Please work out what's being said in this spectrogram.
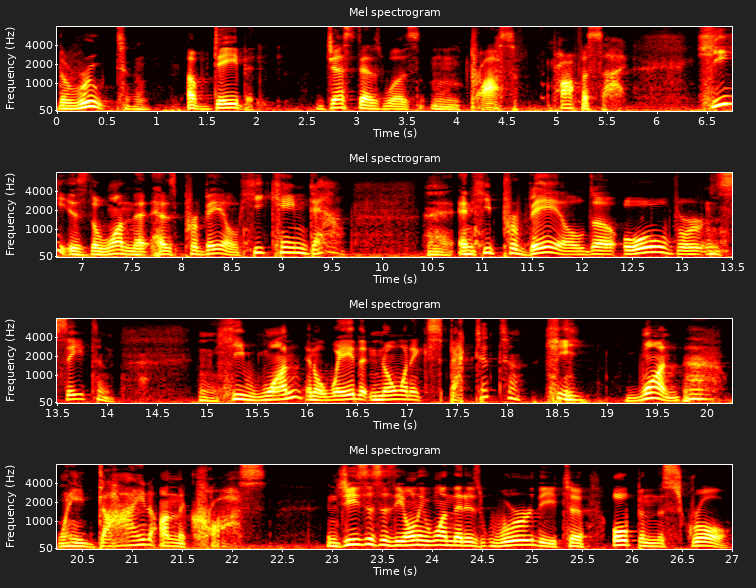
the root of David, just as was mm, prophesied. He is the one that has prevailed. He came down and he prevailed uh, over Satan. Mm, he won in a way that no one expected. He won when he died on the cross. And Jesus is the only one that is worthy to open the scroll.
